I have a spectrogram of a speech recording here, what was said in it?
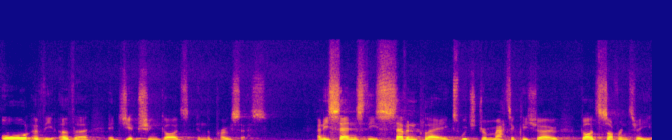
all of the other Egyptian gods in the process. And he sends these seven plagues, which dramatically show God's sovereignty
